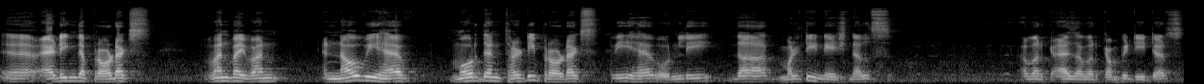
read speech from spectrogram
uh, adding the products one by one, and now we have more than 30 products. We have only the multinationals our, as our competitors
